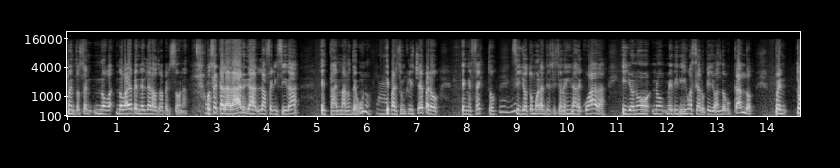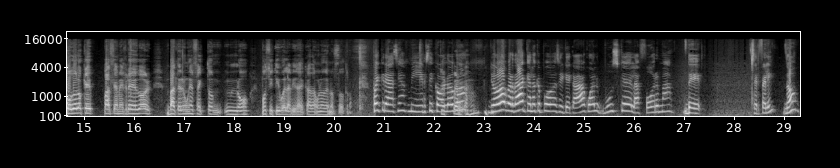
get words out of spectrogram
pues entonces no va, no va a depender de la otra persona. O sea que a la larga la felicidad está en manos de uno. Claro. Y parece un cliché, pero en efecto, si yo tomo las decisiones inadecuadas y yo no, no me dirijo hacia lo que yo ando buscando, pues todo lo que pase a mi alrededor va a tener un efecto no positivo en la vida de cada uno de nosotros. Pues gracias, Mir, psicólogo. Yo, ¿verdad? ¿Qué es lo que puedo decir? Que cada cual busque la forma de ser feliz, ¿no?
